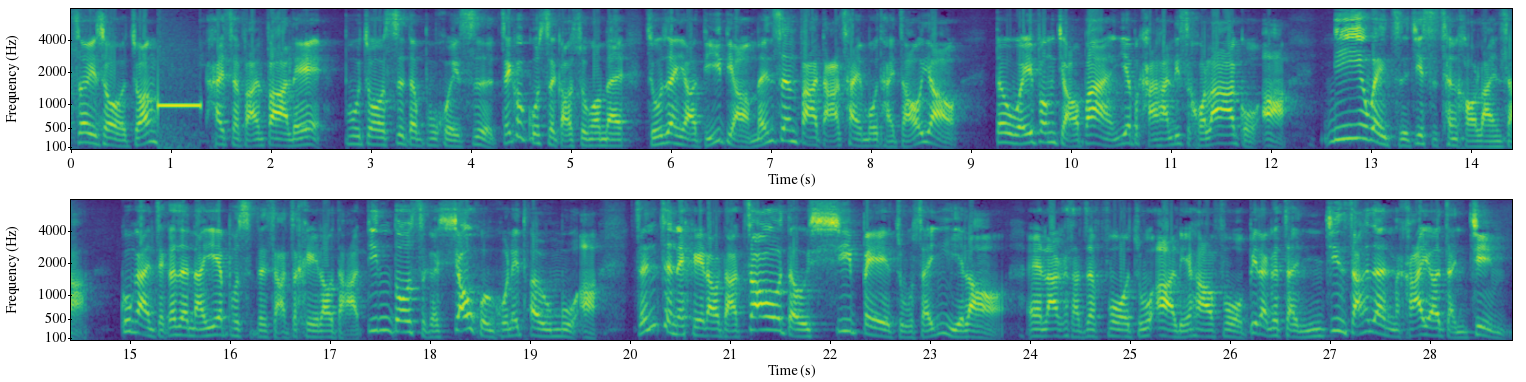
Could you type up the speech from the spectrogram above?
所以说，装还是犯法的，不作死都不会死。这个故事告诉我们，做人要低调，闷声发大财，莫太招摇。都威风叫板，也不看看你是和哪个啊？你以为自己是陈浩南噻？果然这个人呢，也不是的啥子黑老大，顶多是个小混混的头目啊！真正的黑老大早都洗白做生意了。哎，拿个啥子佛珠啊，念下佛，比那个正经商人还要正经。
